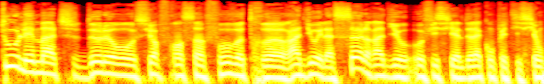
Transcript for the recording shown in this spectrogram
tous les matchs de l'euro sur France Info. Votre radio est la seule radio officielle de la compétition.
